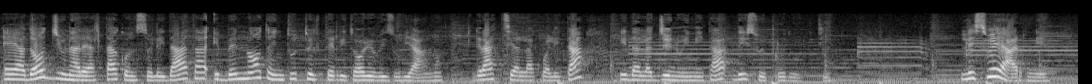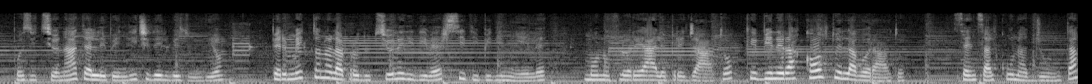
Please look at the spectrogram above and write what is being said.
è ad oggi una realtà consolidata e ben nota in tutto il territorio vesuviano, grazie alla qualità ed alla genuinità dei suoi prodotti. Le sue arnie, posizionate alle pendici del Vesuvio, permettono la produzione di diversi tipi di miele, monofloreale pregiato che viene raccolto e lavorato, senza alcuna aggiunta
